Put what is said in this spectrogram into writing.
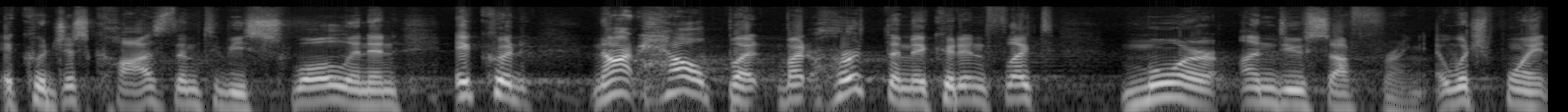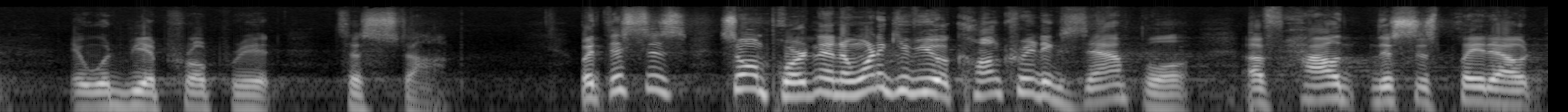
it could just cause them to be swollen and it could not help but, but hurt them. It could inflict more undue suffering, at which point it would be appropriate to stop. But this is so important, and I want to give you a concrete example of how this has played out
